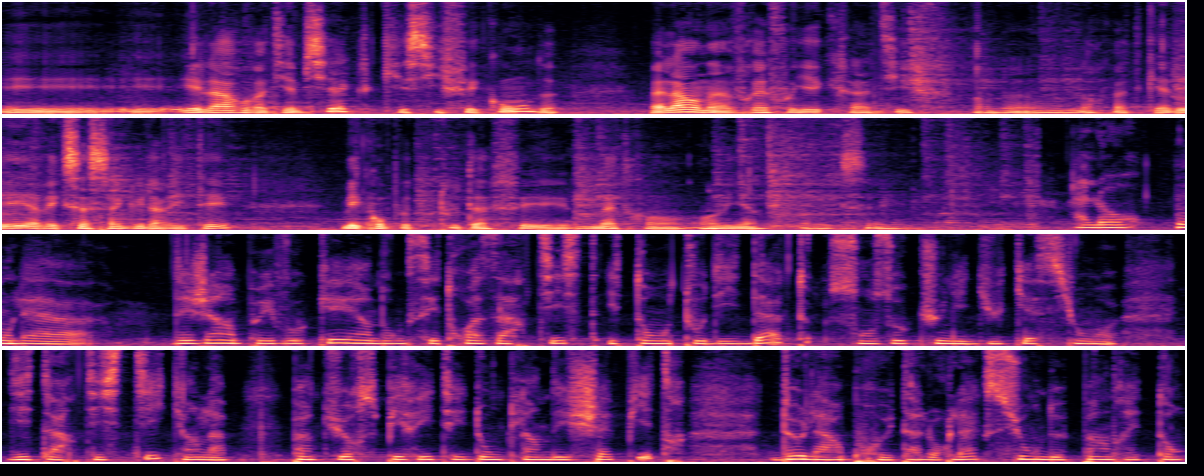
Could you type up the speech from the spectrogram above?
l'art au XXe siècle, qui est si féconde. Ben là, on a un vrai foyer créatif dans le Nord-Pas-de-Calais, avec sa singularité, mais qu'on peut tout à fait mettre en, lien avec ces... Alors, on l'a déjà un peu évoqué, hein, donc ces trois artistes étant autodidactes, sans aucune éducation euh, dite artistique, hein, la peinture spirit est donc l'un des chapitres de l'art brut. Alors l'action de peindre étant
